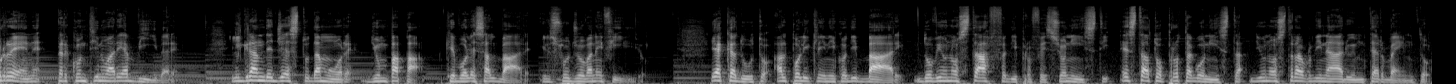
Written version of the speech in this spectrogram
rene per continuare a vivere. Il grande gesto d'amore di un papà che vuole salvare il suo giovane figlio. È accaduto al Policlinico di Bari, dove uno staff di professionisti è stato protagonista di uno straordinario intervento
